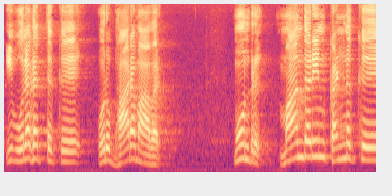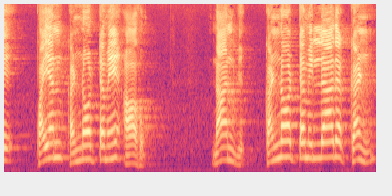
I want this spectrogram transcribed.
இவ்வுலகத்துக்கு ஒரு பாரமாவர். மூன்று மாந்தரின் கண்ணுக்கு பயன் கண்ணோட்டமே ஆகும். நான்கு கண்ணோட்டமில்லாத கண்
